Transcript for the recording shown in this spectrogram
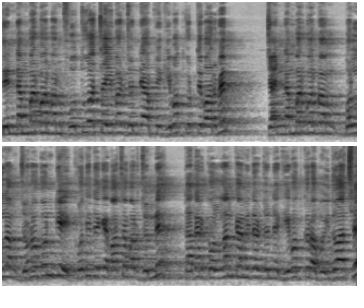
তিন নাম্বার বলবেন, ফতুয়া চাইবার জন্য আপনি গিবত করতে পারবেন। চার নাম্বার বললাম বললাম, জনগণকে ক্ষতি থেকে বাঁচাবার জন্য তাদের কল্যাণকামীদের জন্য গিবত করা বৈধ আছে।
